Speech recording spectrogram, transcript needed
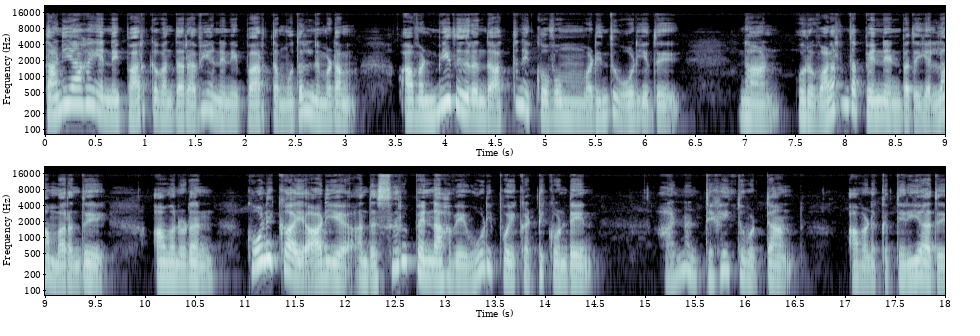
தனியாக என்னை பார்க்க வந்த ரவி அண்ணனை பார்த்த முதல் நிமிடம் அவன் மீது இருந்த அத்தனை கோபமும் வடிந்து ஓடியது. நான் ஒரு வளர்ந்த பெண் என்பதையெல்லாம் மறந்து அவனுடன் கோழிக்காய் ஆடிய அந்த சிறு பெண்ணாகவே ஓடிப்போய் கட்டிக்கொண்டேன். அண்ணன் திகைத்து விட்டான். அவனுக்கு தெரியாது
